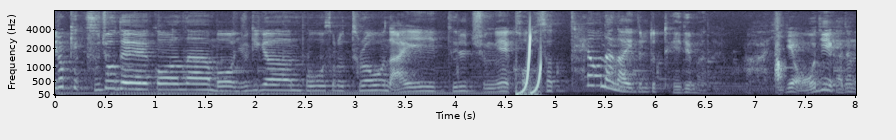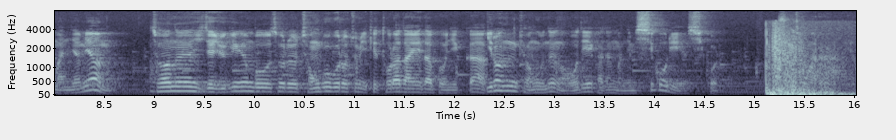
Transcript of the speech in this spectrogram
이렇게 구조되거나 뭐 유기견 보호소로 들어온 아이들 중에 거기서 태어난 아이들도 되게 많아요. 아, 이게 어디에 가장 많냐면 저는 이제 유기견 보호소를 전국으로 좀 이렇게 돌아다니다 보니까 이런 경우는 어디에 가장 많냐면 시골이에요, 시골. 중성화를 안 해요.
